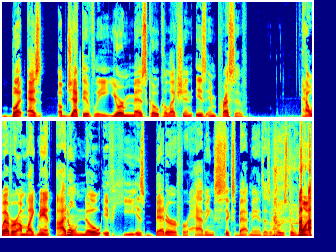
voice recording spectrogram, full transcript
but as objectively your mezco collection is impressive. However, I'm like, man, I don't know if he is better for having six Batmans as opposed to one.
